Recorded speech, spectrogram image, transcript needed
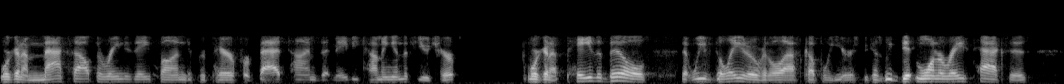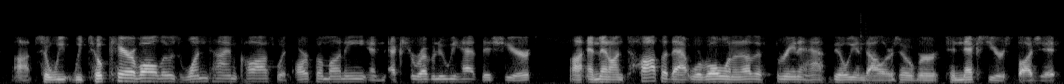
We're going to max out the rainy day fund to prepare for bad times that may be coming in the future. We're going to pay the bills that we've delayed over the last couple of years because we didn't want to raise taxes. Uh, so we, we took care of all those one-time costs with ARPA money and extra revenue we had this year. Uh, and then on top of that, we're rolling another three and a half billion dollars over to next year's budget,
